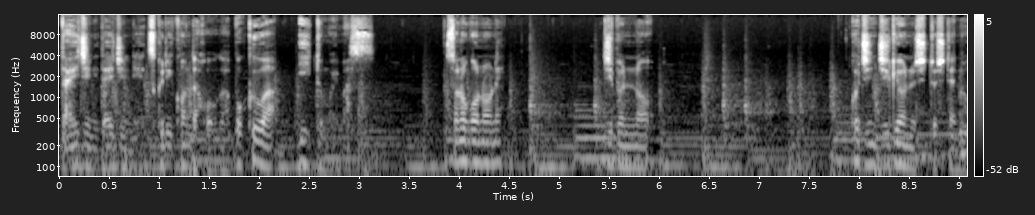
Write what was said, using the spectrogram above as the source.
大事に大事にね作り込んだ方が僕はいいと思います。その後のね自分の個人事業主としての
